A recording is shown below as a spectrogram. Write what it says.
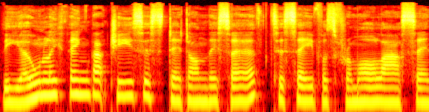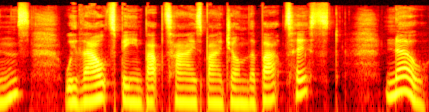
the only thing that Jesus did on this earth to save us from all our sins without being baptized by John the Baptist? No,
